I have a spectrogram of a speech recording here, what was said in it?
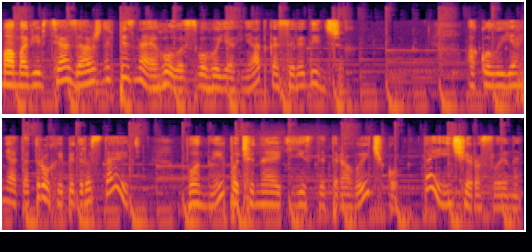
Мама вівця завжди впізнає голос свого ягнятка серед інших. А коли ягнята трохи підростають, вони починають їсти травичку та інші рослини.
